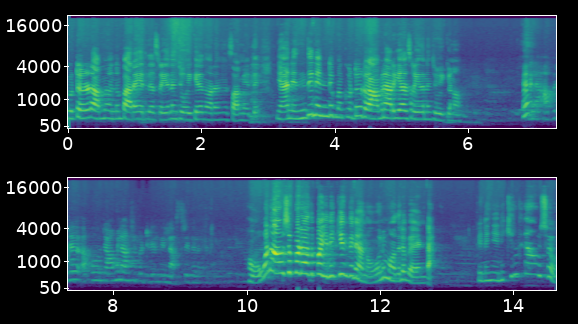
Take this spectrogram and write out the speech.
കുട്ടിയോട് അമ്മ ഒന്നും പറയരുത്. ശ്രീധനം ചോദിക്കരുതെന്ന് പറയുന്ന സമയത്ത് ഞാൻ എന്തിന് എന്റെ കുട്ടിയോട് അവനറിയാതെ ശ്രീധനം ചോദിക്കണം? ഓൻ ആവശ്യപ്പെടാതെ എനിക്ക് എനിക്കെന്തിനാന്ന് ഓന് മുതൽ വേണ്ട. പിന്നെ എനിക്കെന്തിനാ ആവശ്യം?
